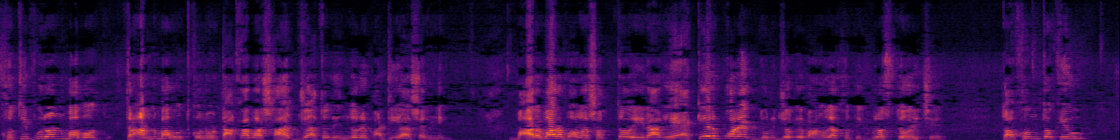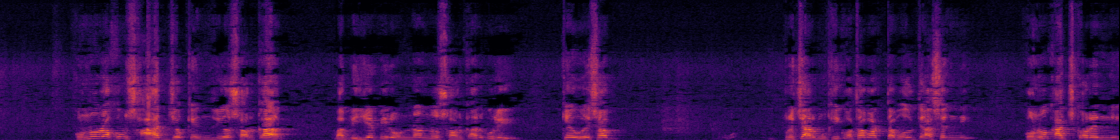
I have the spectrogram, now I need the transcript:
ক্ষতিপূরণ বাবদ, ত্রাণ বাবদ কোনো টাকা বা সাহায্য এতদিন ধরে পাঠিয়ে আসেননি। বারবার বলা সত্ত্বেও এর আগে একের পর এক দুর্যোগে বাংলা ক্ষতিগ্রস্ত হয়েছে। তখন তো কেউ কোনো রকম সাহায্য কেন্দ্রীয় সরকার বা বিজেপির অন্যান্য সরকারগুলি কেউ এসব প্রচারমুখী কথাবার্তা বলতে আসেননি কোনো কাজ করেননি।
